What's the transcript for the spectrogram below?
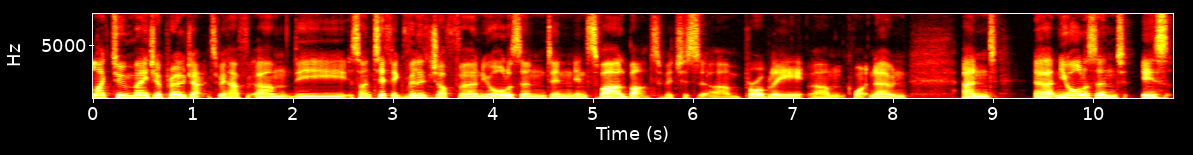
like two major projects. We have um, the scientific village of uh, Ny-Ålesund in in Svalbard, which is um, probably um, quite known, and uh, Ny-Ålesund is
